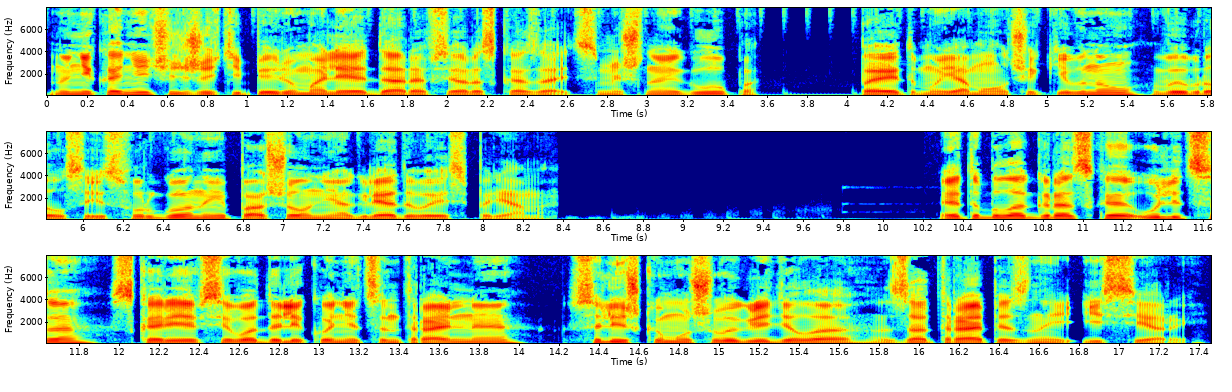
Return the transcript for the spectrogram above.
Но не конючить же теперь, умоляя Дара все рассказать, смешно и глупо. Поэтому я молча кивнул, выбрался из фургона и пошел, не оглядываясь прямо. Это была городская улица, скорее всего, далеко не центральная, слишком уж выглядела затрапезной и серой.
